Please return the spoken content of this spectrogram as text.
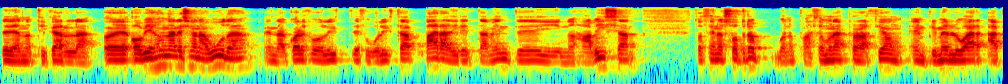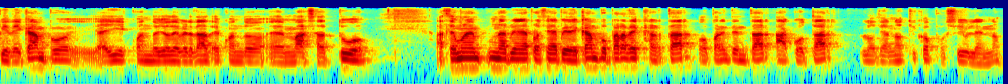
diagnosticarla. Eh, o bien es una lesión aguda en la cual el futbolista, para directamente y nos avisa. Entonces nosotros, bueno, pues hacemos una exploración en primer lugar a pie de campo y ahí es cuando yo de verdad es cuando más actúo. Hacemos una primera exploración a pie de campo para descartar o para intentar acotar los diagnósticos posibles, ¿no?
